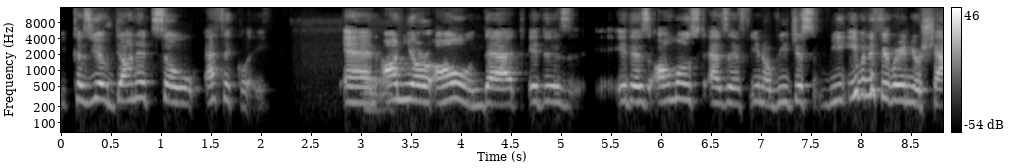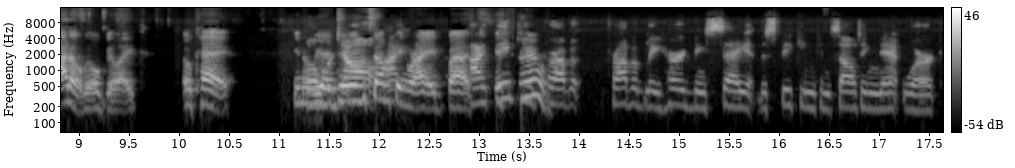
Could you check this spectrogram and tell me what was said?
because you have done it so ethically and on your own, that it is it is almost as if you know we just we even if we were in your shadow, we'll be like, okay, you know, well, we are doing no, something I, right. But I think you probably probably heard me say at the Speaking Consulting Network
